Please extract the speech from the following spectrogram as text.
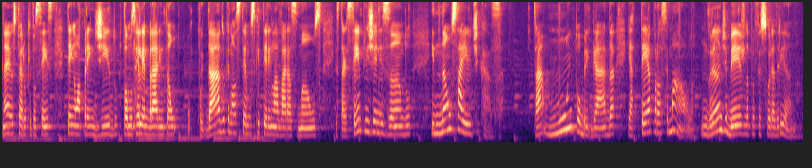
né? Eu espero que vocês tenham aprendido. Vamos relembrar então o cuidado que nós temos que ter em lavar as mãos, estar sempre higienizando e não sair de casa. Tá? Muito obrigada e até a próxima aula. Um grande beijo da professora Adriana.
